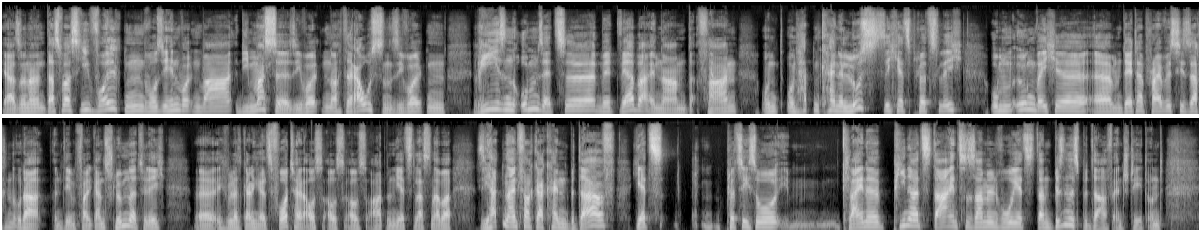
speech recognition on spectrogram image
Ja, sondern das, was sie wollten, wo sie hin wollten, war die Masse. Sie wollten nach draußen. Sie wollten Riesenumsätze mit Werbeeinnahmen fahren und, und hatten keine Lust, sich jetzt plötzlich um irgendwelche ähm, Data Privacy Sachen oder in dem Fall ganz schlimm natürlich, äh, ich will das gar nicht als Vorteil aus, aus, ausatmen jetzt lassen, aber sie hatten einfach gar keinen Bedarf, jetzt plötzlich so ähm, kleine Peanuts da einzusammeln, wo jetzt dann Businessbedarf entsteht. Und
